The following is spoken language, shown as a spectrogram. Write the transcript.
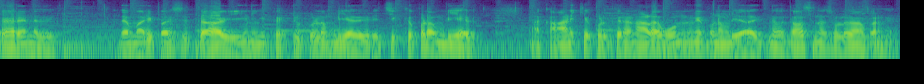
வேற என்னது இந்த மாதிரி பரிசுத்த ஆவியை நீங்கள் பெற்றுக்கொள்ள முடியாது ரசிக்கப்பட முடியாது. நான் காணிக்க கொடுக்குறனால ஒன்றுமே பண்ண முடியாது. அதுக்கு இந்த வசனம் சொல்லுதான் பாருங்கள்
